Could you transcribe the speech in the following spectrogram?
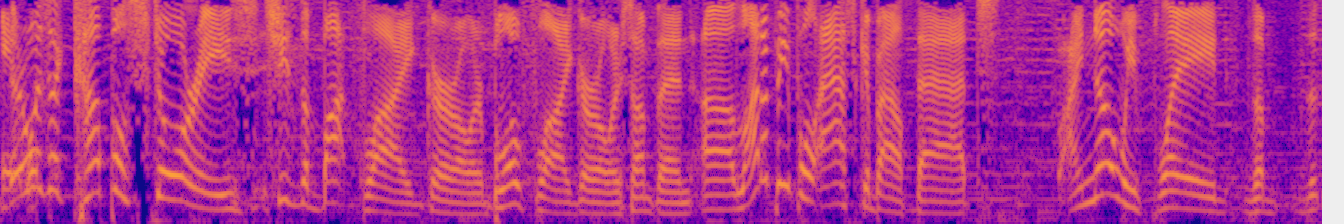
there was a couple stories. She's the botfly girl or blowfly girl or something. Uh, a lot of people ask about that. I know we've played the, the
